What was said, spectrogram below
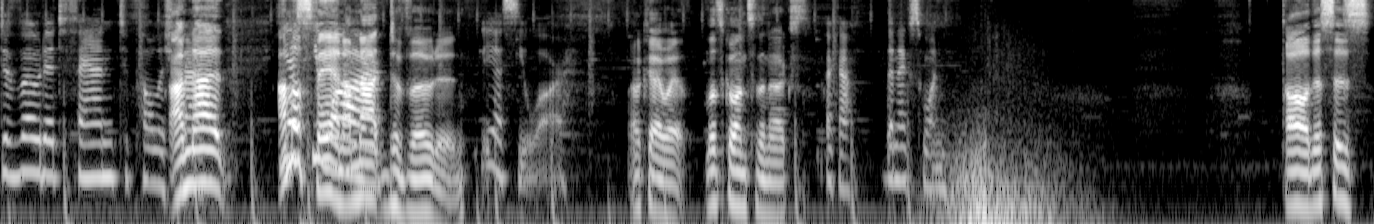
devoted fan to Polish. I'm rap. not. I'm Yes, a fan. I'm not devoted. Yes, you are. Okay, wait. Let's go on to the next. Okay, the next one. Oh, this is.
